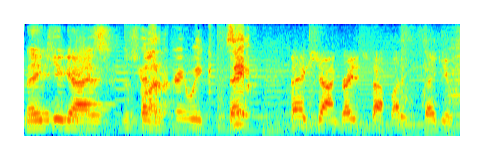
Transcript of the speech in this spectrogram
Thank you guys. It was You guys have a great week. See you. Thanks, John. Great stuff, buddy. Thank you.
